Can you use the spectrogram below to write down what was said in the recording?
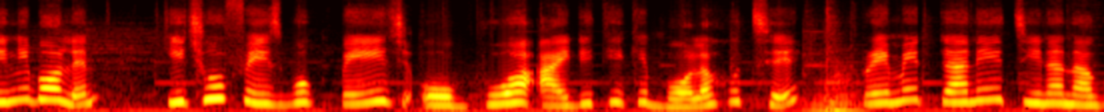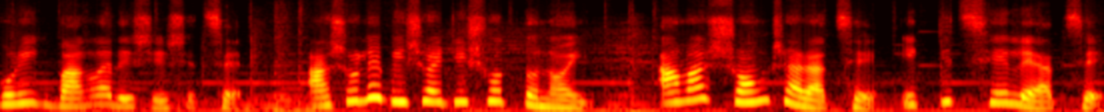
তিনি বলেন, কিছু ফেসবুক পেজ ও ভুয়া আইডি থেকে বলা হচ্ছে, প্রেমের টানে চীনা নাগরিক বাংলাদেশে এসেছে। আসলে বিষয়টি সত্য নয়। আমার সংসার আছে, একটি ছেলে আছে।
